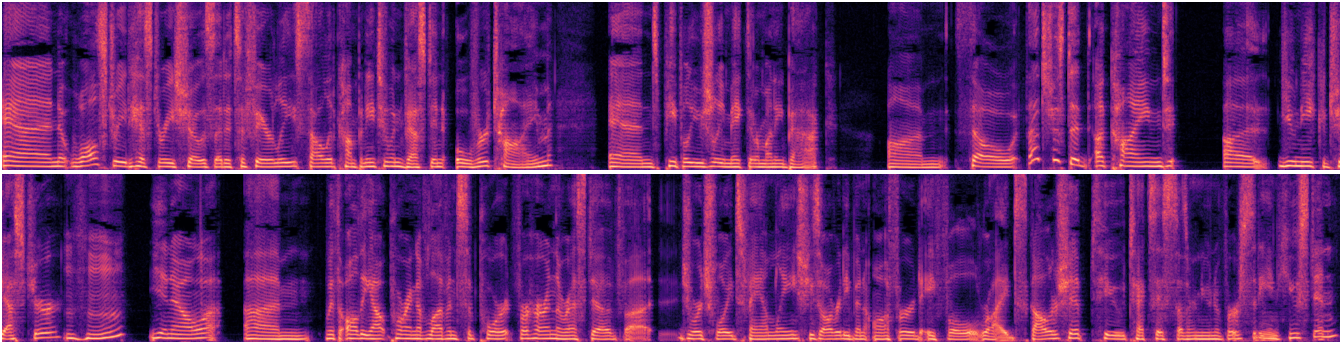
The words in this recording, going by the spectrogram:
And Wall Street history shows that it's a fairly solid company to invest in over time. And people usually make their money back. Um, so that's just a, a kind, uh, unique gesture, Mm-hmm. you know, um, with all the outpouring of love and support for her and the rest of uh, George Floyd's family. She's already been offered a full ride scholarship to Texas Southern University in Houston.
